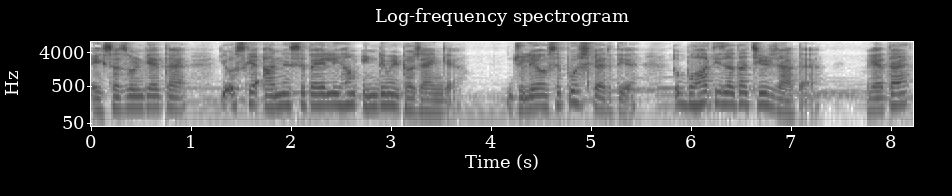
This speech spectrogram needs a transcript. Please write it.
एक्स हस्बैंड कहता है कि उसके आने से पहले हम इंटीमेट हो जाएँगे। जूलिया उसे पुश करती है तो बहुत ही ज़्यादा चिढ़ जाता है। कहता है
